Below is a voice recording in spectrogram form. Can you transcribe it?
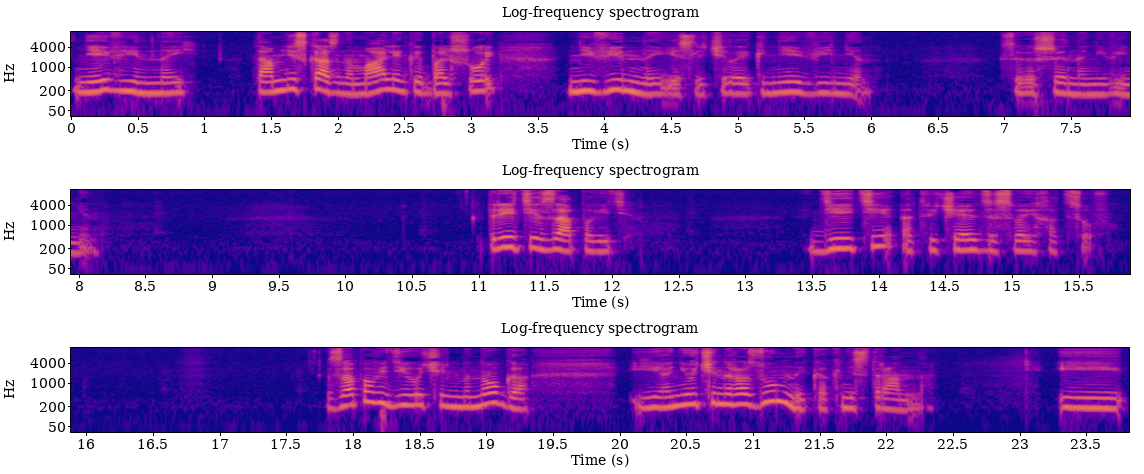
Невинной. Там не сказано маленькой, большой, невинной, если человек невинен. Совершенно невинен. Третья заповедь. Дети отвечают за своих отцов. Заповедей очень много, и они очень разумны, как ни странно. И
